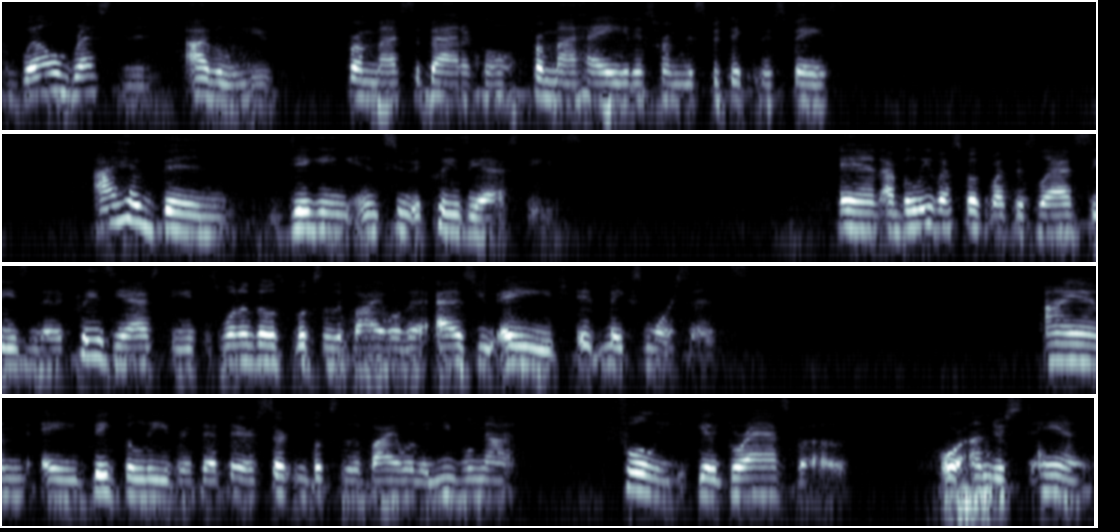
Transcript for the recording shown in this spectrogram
well rested, I believe, from my sabbatical, from my hiatus from this particular space, I have been digging into Ecclesiastes. And I believe I spoke about this last season that Ecclesiastes is one of those books of the Bible that as you age, it makes more sense. I am a big believer that there are certain books of the Bible that you will not fully get a grasp of or understand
